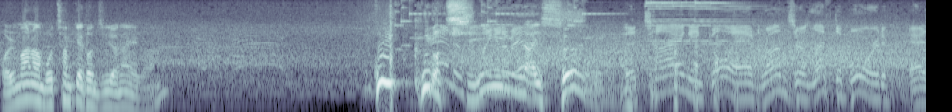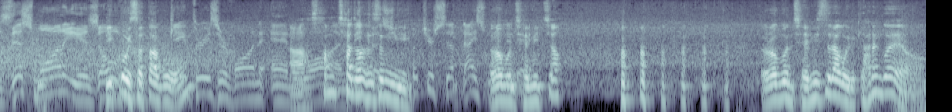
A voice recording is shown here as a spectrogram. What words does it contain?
얼마나 못 참게 던지려나 얘가. 호이, 그렇지, 나이스. 믿고. 있었다고. 아, one 3차전 because 승리. 여러분. 재밌죠? 여러분 재밌으라고 이렇게 하는 거예요.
